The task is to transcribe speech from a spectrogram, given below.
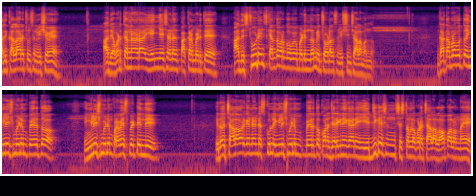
అది కల్లారా చూసిన విషయమే. అది ఎవడు తిన్నాడా ఏం చేశాడు అనేది పక్కన పెడితే అది స్టూడెంట్స్కి ఎంతవరకు ఉపయోగపడిందో మీరు చూడాల్సిన విషయం చాలామంది. గత ప్రభుత్వం ఇంగ్లీష్ మీడియం పేరుతో ఇంగ్లీష్ మీడియం ప్రవేశపెట్టింది. ఈరోజు చాలా వరకు ఏంటంటే స్కూల్ ఇంగ్లీష్ మీడియం పేరుతో కొన జరిగినాయి కానీ ఈ ఎడ్యుకేషన్ సిస్టంలో కూడా చాలా లోపాలు ఉన్నాయి.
